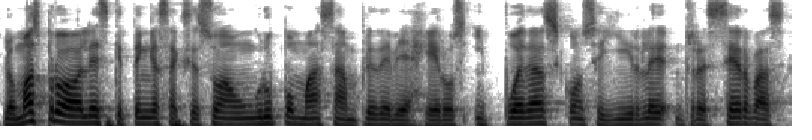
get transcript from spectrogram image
Lo más probable es que tengas acceso a un grupo más amplio de viajeros y puedas conseguirle reservas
